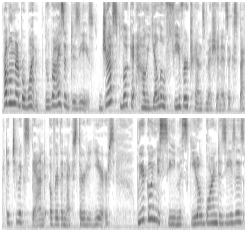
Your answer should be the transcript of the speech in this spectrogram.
Problem number one, the rise of disease. Just look at how yellow fever transmission is expected to expand over the next 30 years we're going to see mosquito-borne diseases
